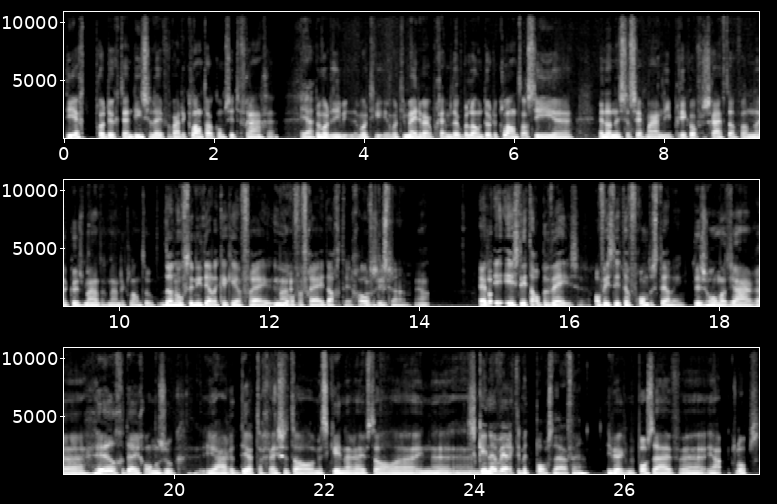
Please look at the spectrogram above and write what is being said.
die echt producten en diensten leveren... waar de klant ook om zit te vragen... Ja. dan wordt die, wordt, die, wordt die medewerker op een gegeven moment ook beloond door de klant. Als die, en dan is dat zeg maar, die prikkel verschuift dan van kunstmatig naar de klant toe. Dan hoeft er niet elke keer een vrije uur nee. of een vrije dag tegenover Precies. te staan. Ja. Is dit al bewezen? Of is dit een veronderstelling? Het is 100 jaar uh, heel gedegen onderzoek. Jaren 30 is het al, met Skinner heeft al uh, in... Uh, Skinner werkte met postduiven, hè? Die werkte met postduiven, ja, klopt.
